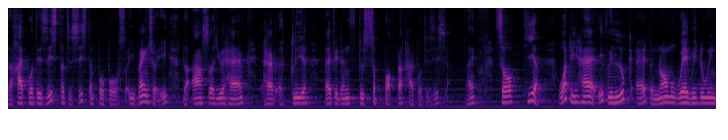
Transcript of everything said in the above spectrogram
the hypothesis that the system proposed. So eventually, the answer you have have a clear evidence to support that hypothesis. Right? So here, what we have, if we look at the normal way we're doing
